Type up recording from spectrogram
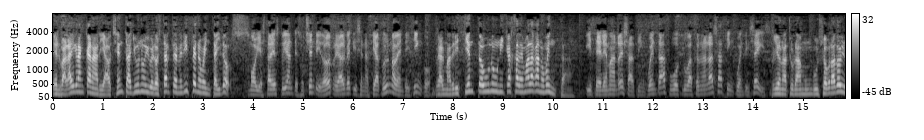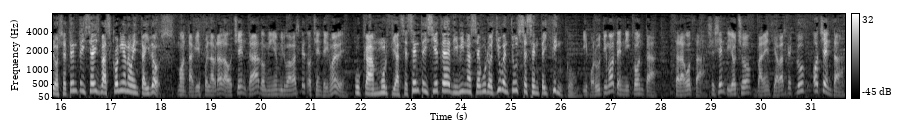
El Balay Gran Canaria 81, Iberostar Tenerife 92. Movistar Estudiantes 82, Real Betis Energía Plus 95. Real Madrid 101, Unicaja de Málaga 90. ICL Manresa 50, Fútbol Club Barcelona Lasa 56. Río Natura Mumbus Obradoiro 76, Basconia 92. Montaquí Fuenlabrada 80, Dominion Bilbao Basket 89. UCAM Murcia 67, Divina Seguros Juventud 65. Y por último, Tecniconta Zaragoza 68, Valencia Basket Club 80.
